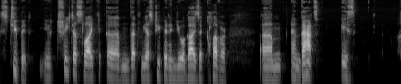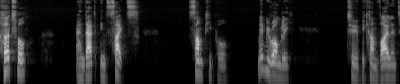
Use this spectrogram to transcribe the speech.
stupid. You treat us like um, that we are stupid and you guys are clever. Um, and that is hurtful and that incites some people, maybe wrongly, to become violent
